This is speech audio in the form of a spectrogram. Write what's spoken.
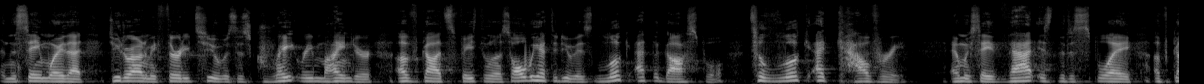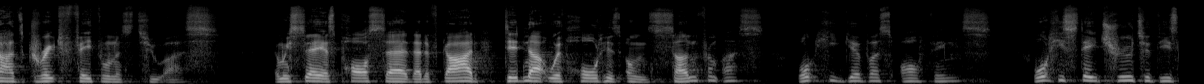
In the same way that Deuteronomy 32 was this great reminder of God's faithfulness, all we have to do is look at the gospel, to look at Calvary, and we say that is the display of God's great faithfulness to us. And we say, as Paul said, that if God did not withhold his own son from us, won't he give us all things? Won't he stay true to these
